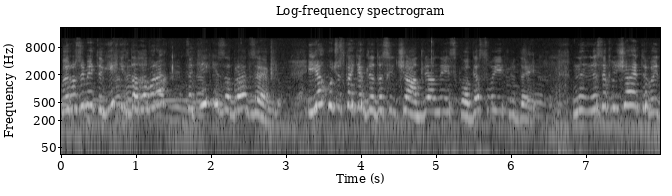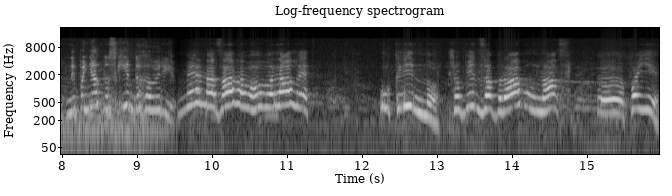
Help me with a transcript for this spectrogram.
ви розумієте, в їхніх договорах це тільки забрати землю. І я хочу сказати, як для досельчан, для Низького, для своїх людей. Не, не заключаєте ви непонятно з ким договорів. Ми Назара говорили уклінно, щоб він забрав у нас е, паї.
